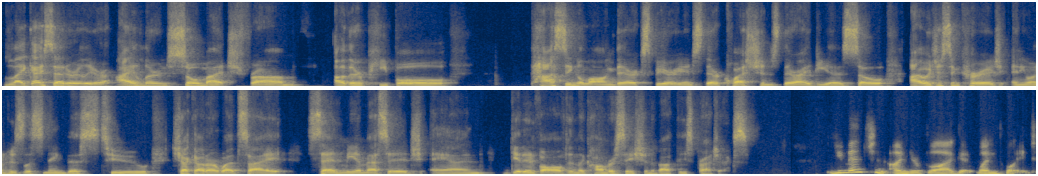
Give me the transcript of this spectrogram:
like I said earlier, I learned so much from other people passing along their experience, their questions, their ideas. So I would just encourage anyone who's listening this to check out our website, send me a message and get involved in the conversation about these projects. You mentioned on your blog at one point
